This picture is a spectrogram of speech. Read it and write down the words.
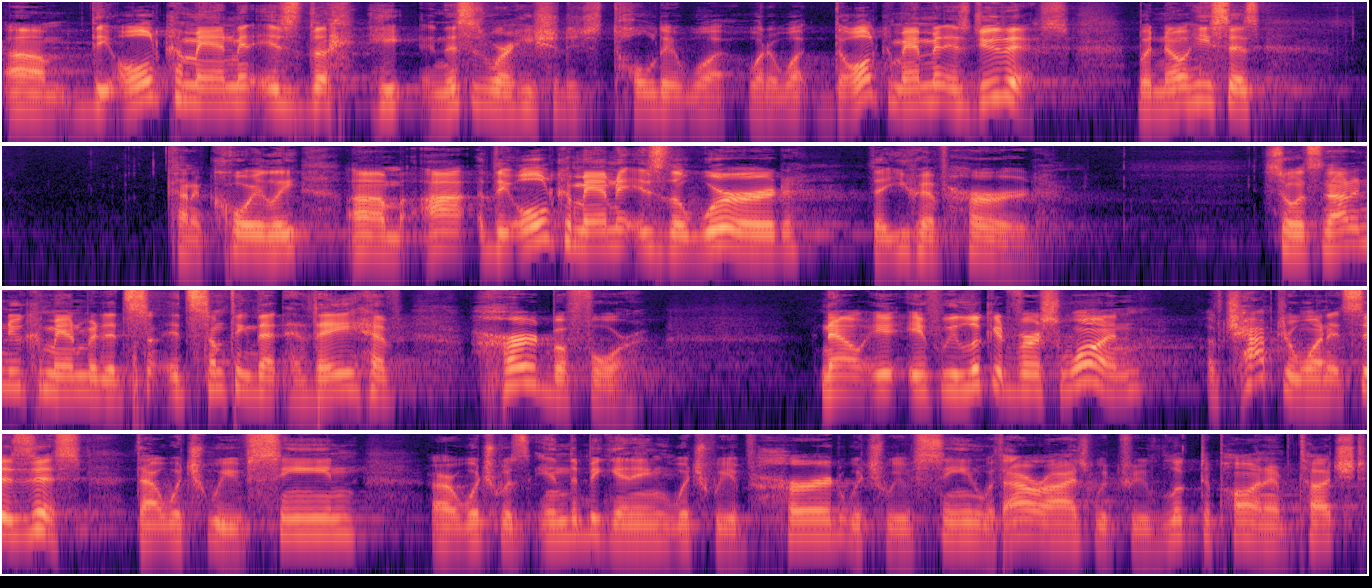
Um, the old commandment is the, he, and this is where he should have just told it what, what it was. The old commandment is do this. But no, he says, kind of coyly, um, the old commandment is the word that you have heard. So it's not a new commandment, it's, it's something that they have heard before. Now, if we look at verse 1 of chapter 1, it says this that which we've seen, or which was in the beginning, which we have heard, which we have seen with our eyes, which we've looked upon and have touched,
